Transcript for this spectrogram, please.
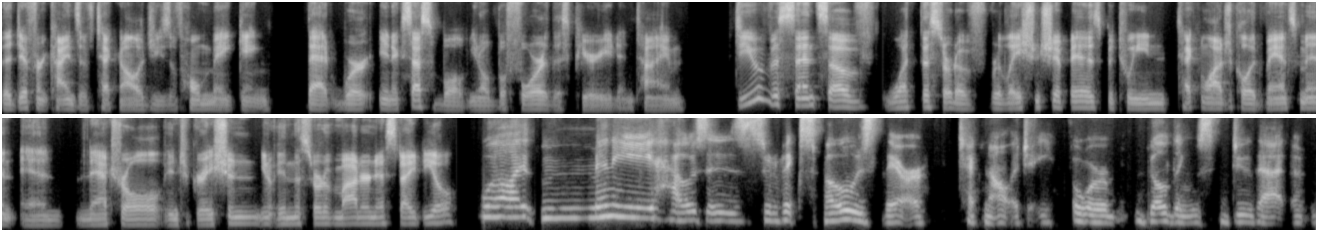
the different kinds of technologies of homemaking that were inaccessible, you know, before this period in time. Do you have a sense of what the sort of relationship is between technological advancement and natural integration you know in the sort of modernist ideal well I, many houses sort of expose their technology or buildings do that I'm uh,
